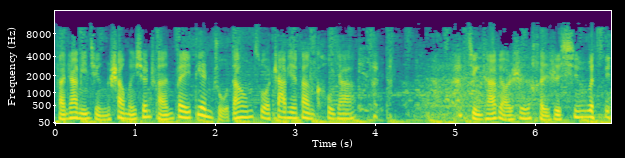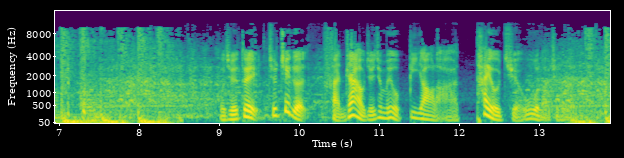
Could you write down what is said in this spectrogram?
反诈民警上门宣传被店主当做诈骗犯扣押，警察表示很是欣慰。我觉得对，就这个反诈，我觉得就没有必要了啊，太有觉悟了，这个人。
